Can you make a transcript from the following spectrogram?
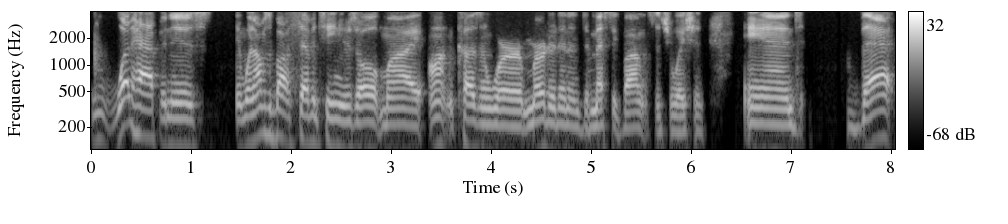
what happened is and when I was about 17 years old, my aunt and cousin were murdered in a domestic violence situation. And that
